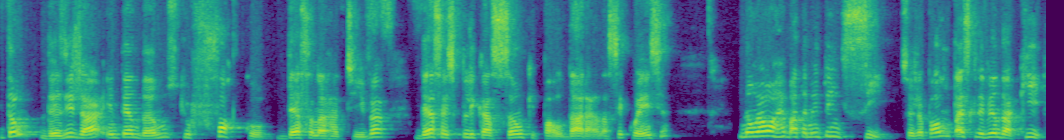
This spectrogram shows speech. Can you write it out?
Então, desde já, entendamos que o foco dessa narrativa, dessa explicação que Paulo dará na sequência, não é o arrebatamento em si. Ou seja, Paulo não está escrevendo aqui,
